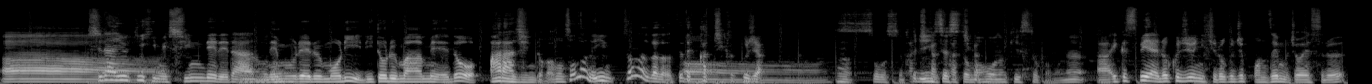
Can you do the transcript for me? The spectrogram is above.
あー。白雪姫、シンデレラ、眠れる森、リトルマーメイド、アラジンとか、もうそんなんでいい、そんなんだったら絶対価値格じゃん。んうんそうっすね。プリンセスと魔法のキスとかもね。あ、エクスペリア60日60本全部上映する？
